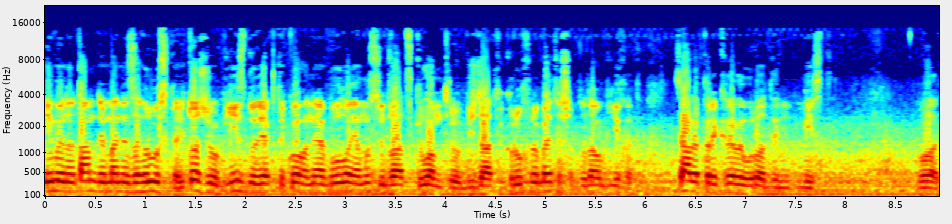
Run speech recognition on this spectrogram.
іменно там, де в мене загрузка. І теж об'їзду, як такого не було, я мусив 20 кілометрів об'їжджати круг робити, щоб туди об'їхати. Взяли, перекрили уродний міст. От.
